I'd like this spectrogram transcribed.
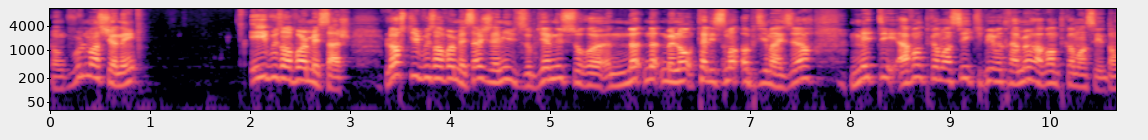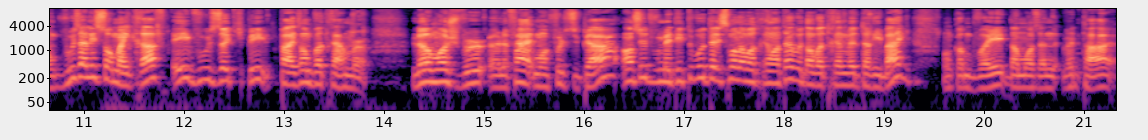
Donc, vous le mentionnez et il vous envoie un message. Lorsqu'il vous envoie un message, les amis, bienvenue sur euh, notre, notre, melon Talisman Optimizer. Mettez, avant de commencer, équipez votre armure avant de commencer. Donc, vous allez sur Minecraft et vous équipez, par exemple, votre armure. Là, moi, je veux euh, le faire avec mon full supérieur. Ensuite, vous mettez tous vos talismans dans votre inventaire ou dans votre inventory bag. Donc, comme vous voyez, dans mon inventaire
